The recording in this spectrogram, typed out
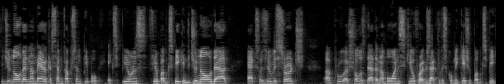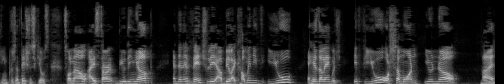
Did you know that in America 75% of people experience fear of public speaking? Did you know that XYZ research uh, pro- uh, shows that the number one skill for executives is communication, public speaking, presentation skills. So now I start building up, and then eventually I'll be like, how many of you? and Here's the language. If you or someone you know, right?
